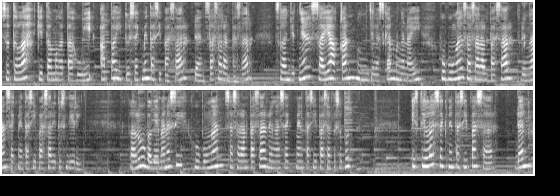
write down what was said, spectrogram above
Setelah kita mengetahui apa itu segmentasi pasar dan sasaran pasar, selanjutnya saya akan menjelaskan mengenai hubungan sasaran pasar dengan segmentasi pasar itu sendiri. Lalu bagaimana sih hubungan sasaran pasar dengan segmentasi pasar tersebut? Istilah segmentasi pasar dan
